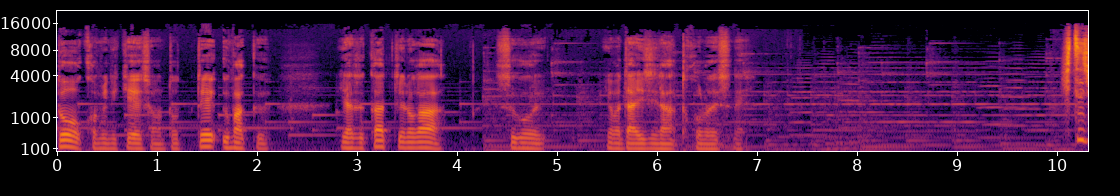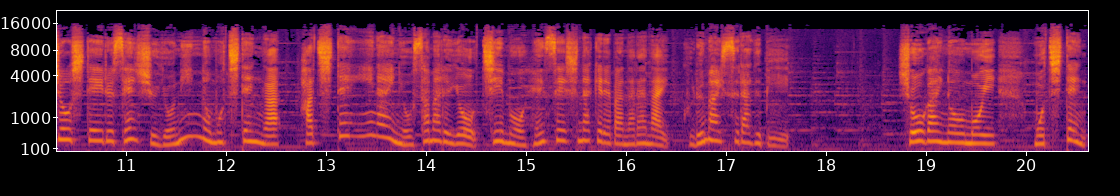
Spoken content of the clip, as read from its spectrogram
どうコミュニケーションをとってうまくやるかっていうのがすごい今大事なところですね。出場している選手4人の持ち点が8点以内に収まるようチームを編成しなければならない車椅子ラグビー。障害の重い持ち点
